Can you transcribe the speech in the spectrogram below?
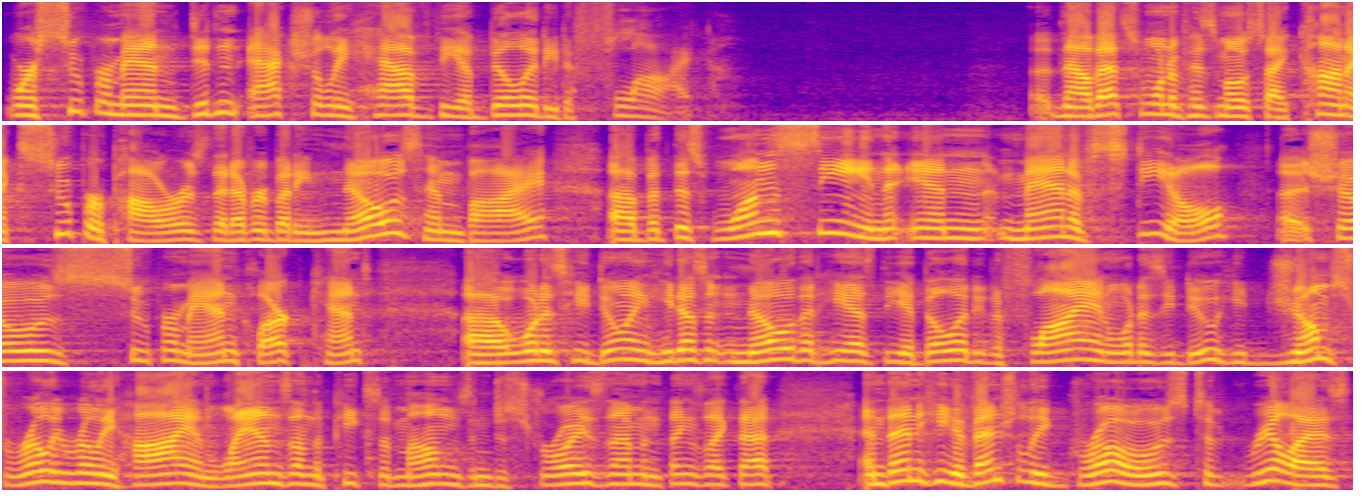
where Superman didn't actually have the ability to fly. Now, that's one of his most iconic superpowers that everybody knows him by. Uh, but this one scene in Man of Steel uh, shows Superman, Clark Kent. Uh, what is he doing? He doesn't know that he has the ability to fly, and what does he do? He jumps really, really high and lands on the peaks of mountains and destroys them and things like that. And then he eventually grows to realize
